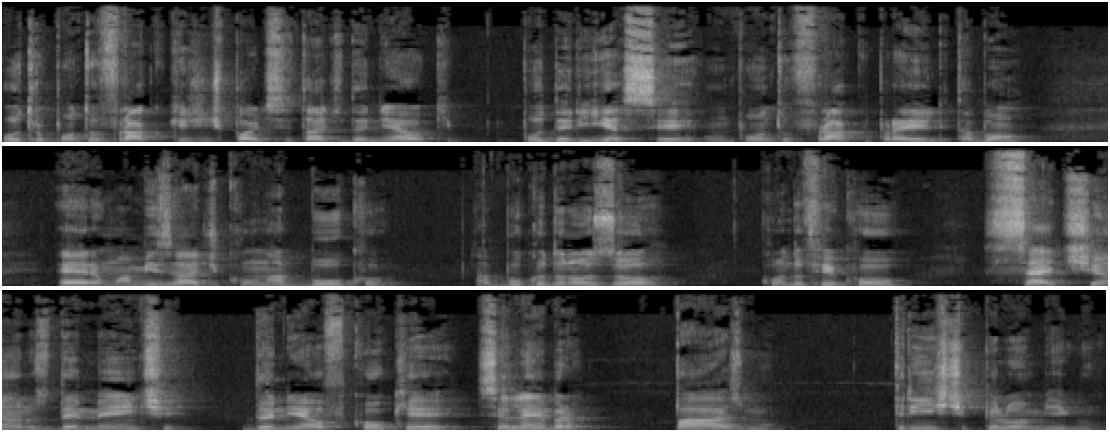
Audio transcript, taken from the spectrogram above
Outro ponto fraco que a gente pode citar de Daniel, que poderia ser um ponto fraco para ele, tá bom? Era uma amizade com Nabuco, Nabucodonosor, quando ficou sete anos demente, Daniel ficou o quê? Você lembra? Pasmo. triste pelo amigo.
